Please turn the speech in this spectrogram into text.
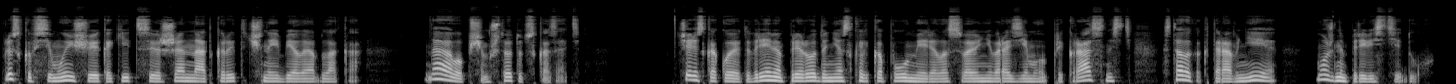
Плюс ко всему еще и какие-то совершенно открыточные белые облака. Да, в общем, что тут сказать. Через какое-то время природа несколько поумерила свою невыразимую прекрасность, стала как-то ровнее, можно перевести дух.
